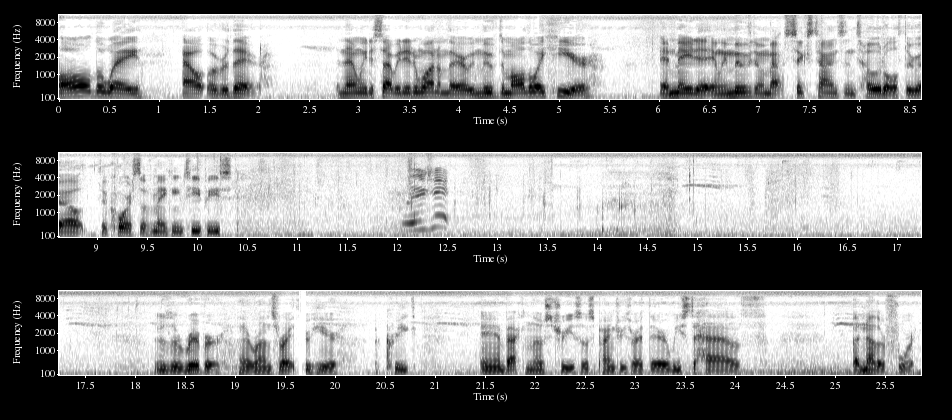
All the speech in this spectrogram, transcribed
all the way out over there. And then we decided we didn't want them there. We moved them all the way here and made it. And we moved them about six times in total throughout the course of making teepees. Where is it? There's a river that runs right through here, a creek. And back in those trees, those pine trees right there, we used to have another fort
